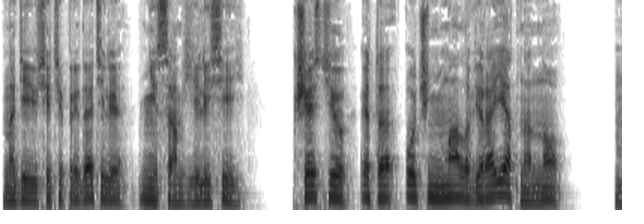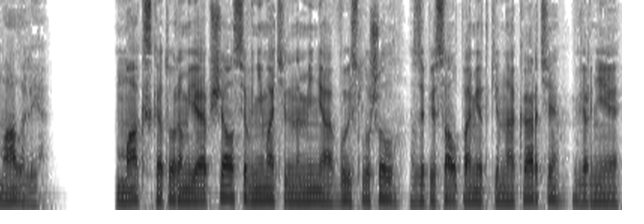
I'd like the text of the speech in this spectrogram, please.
надеюсь, эти предатели не сам Елисей. К счастью, это очень маловероятно, но мало ли. Макс, с которым я общался, внимательно меня выслушал, записал пометки на карте, вернее,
